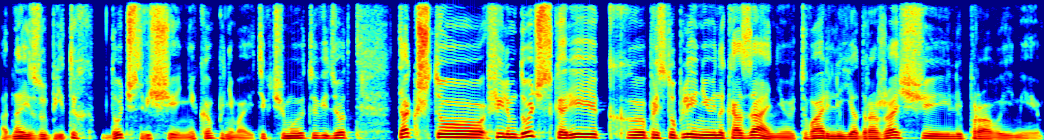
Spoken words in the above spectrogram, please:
Одна из убитых – дочь священника. Понимаете, к чему это ведет? Так что фильм «Дочь» скорее к преступлению и наказанию. Тварь ли я дрожащая или право имею?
